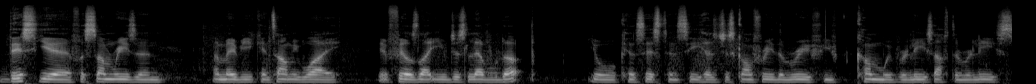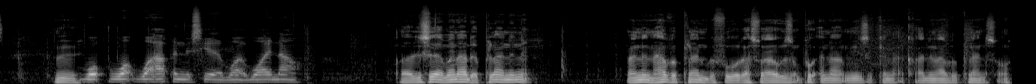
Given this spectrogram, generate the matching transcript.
this year, for some reason, and maybe you can tell me why, it feels like you've just leveled up. Your consistency has just gone through the roof. You've come with release after release. What what what happened this year? Why why now? I just said man I had a plan in it. Man didn't have a plan before, that's why I wasn't putting out music and that 'cause I didn't have a plan so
